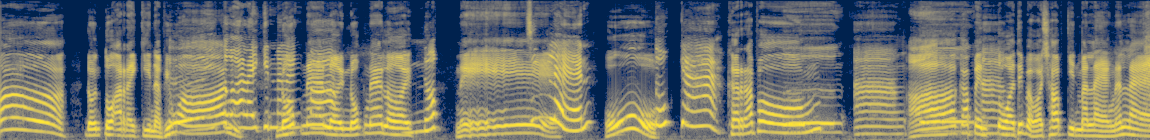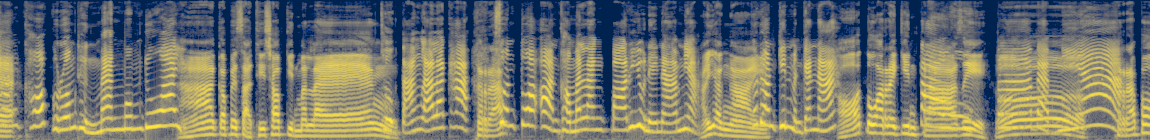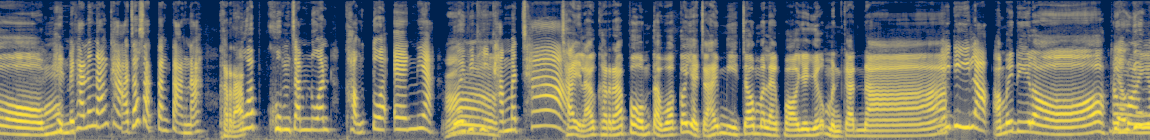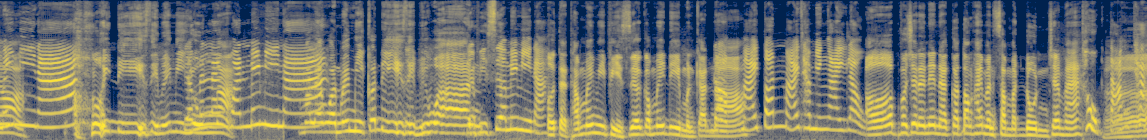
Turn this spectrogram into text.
โดนตัวอะไรกินอะพี่วานตัวอะไรกินแมลงนกแน่เลยนกแน่เลย นกนี่จิ้งเหลนโอ้ตุ๊กแกครับผมอึ่งอ่างอ๋อก็เป็นตัวที่แบบว่าชอบกินแมลงนั่นแหละคางคกรวมถึงแมงมุมด้วยอ่าก็เป็นสัตว์ที่ชอบกินแมลง ถูกตั้งแล้วล่ะค่ะครับส่วนตัวอ่อนของแมลงปอที่อยู่ในน้ำเนี่ยอะยังไงก็โดนกินเหมือนกันนะอ๋อตัวอะไรกินปลาสิปลาแบบเนี้ย ครับผม เห็นไหมคะน้องๆขาเจ้าสัตว์ต่างๆ นะครับควบคุมจำนวนของตัวเองเนี่ยด้วยวิธีธรรมชาติ ใช่แล้วครับผม แต่ว่าก็อยากจะให้มีเจ้าแมลงปอเยอะๆเหมือนกันนะ ไม่ดีหรอกเอาไม่ดีหรอเดี๋ยวยุงไม่มีนะโอ้ยดีสิไม่มีเดี๋ยวยุแมลงวันไม่มีนะแมลงวันไม่มีก็ดีสิพี่วานเดี๋ยวผีเสื้อไม่มีนะเออแต่ถ้าไม่มีผีเสื้อก็ไม่ดีเหมือนกันดอนะกไม้ต้นไม้ทำยังไงเราเออเพราะฉะนั้นเนี่ยนะก็ต้องให้มันสมดุลใช่ไหมถูกต้องค่ะ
